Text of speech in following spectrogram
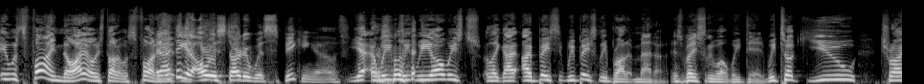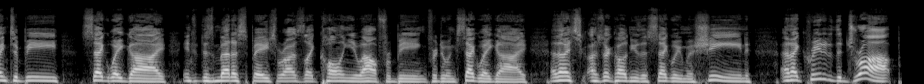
It was fine though. I always thought it was funny. and I think it always started with speaking of. Yeah, and we, we, we always like I, I basically we basically brought it meta. Is basically what we did. We took you trying to be Segue guy into this meta space where I was like calling you out for being for doing Segue guy, and then I started calling you the Segue machine, and I created the drop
